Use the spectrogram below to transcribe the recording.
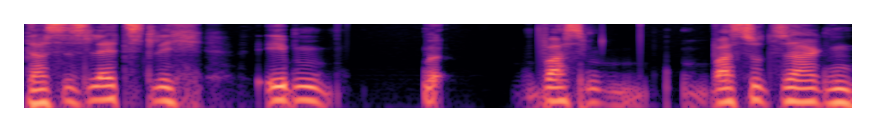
das ist letztlich eben was, was sozusagen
